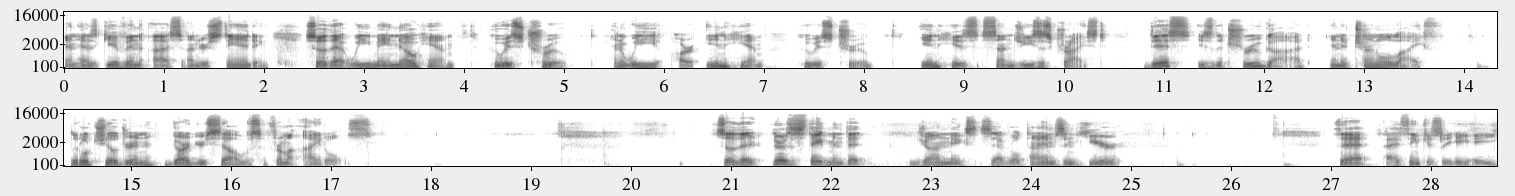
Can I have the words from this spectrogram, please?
and has given us understanding, so that we may know him who is true, and we are in him who is true, in his Son Jesus Christ. This is the true God and eternal life. Little children, guard yourselves from idols. So there, there's a statement that John makes several times in here that I think is a, a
